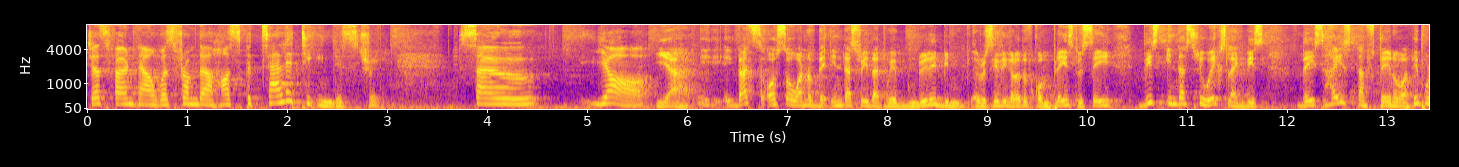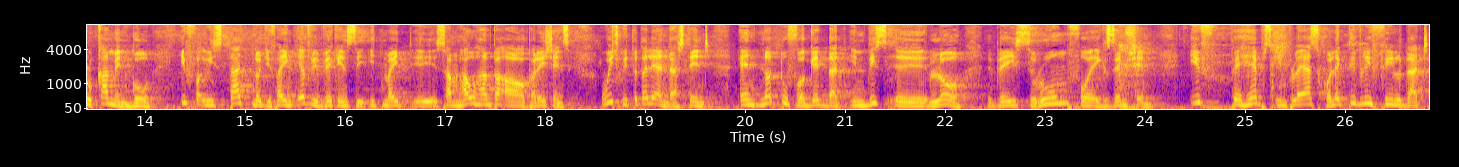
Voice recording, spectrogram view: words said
just phoned now, was from the hospitality industry. So, yeah, Yeah, that's also one of the industry that we've really been receiving a lot of complaints to say this industry works like this. There is high staff turnover. People come and go. If we start notifying every vacancy, it might uh, somehow hamper our operations, which we totally understand. And not to forget that in this uh, law, there is room for exemption. If perhaps employers collectively feel that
